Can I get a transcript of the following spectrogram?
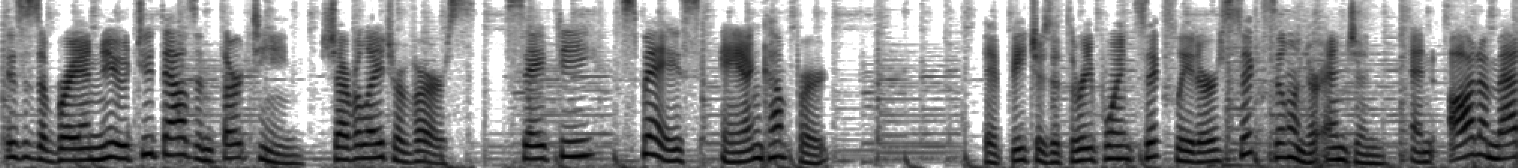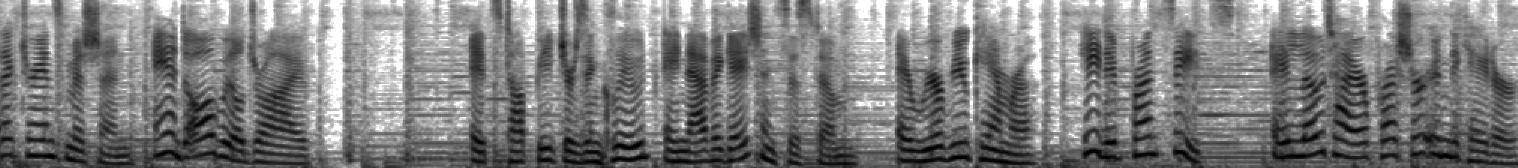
This is a brand new 2013 Chevrolet Traverse. Safety, space, and comfort. It features a 3.6-liter six-cylinder engine, an automatic transmission, and all-wheel drive. Its top features include a navigation system, a rear-view camera, heated front seats, a low-tire pressure indicator,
